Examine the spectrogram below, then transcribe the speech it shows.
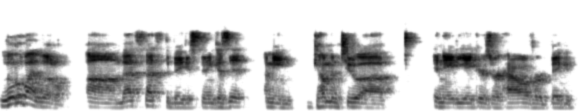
little by little. Um, that's that's the biggest thing because it. I mean, coming to uh, an 80 acres or however big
